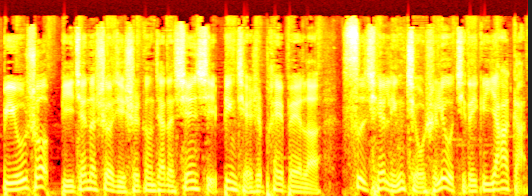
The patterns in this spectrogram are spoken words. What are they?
比如说，笔尖的设计是更加的纤细，并且是配备了四千零九十六级的一个压感。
